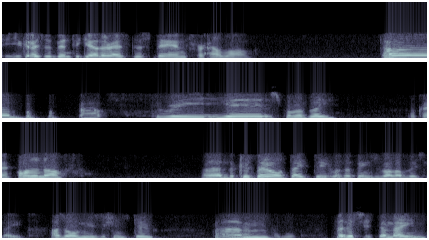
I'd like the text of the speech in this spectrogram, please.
you guys have been together as this band for how long? Um, about three years probably. Okay. on and off. Um, because they all they do other things as well, obviously, as all musicians do. Um, Mhm. But this is the main,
